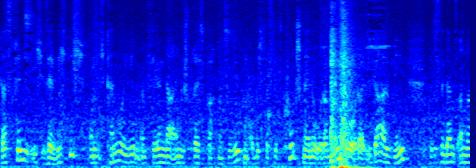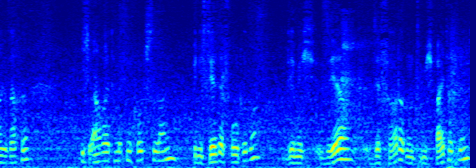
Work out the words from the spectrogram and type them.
Das finde ich sehr wichtig und ich kann nur jedem empfehlen, da einen Gesprächspartner zu suchen. Ob ich das jetzt Coach nenne oder Mentor oder egal wie, das ist eine ganz andere Sache. Ich arbeite mit einem Coach zusammen, bin ich sehr, sehr froh drüber, der mich sehr, sehr fördert und mich weiterbringt.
